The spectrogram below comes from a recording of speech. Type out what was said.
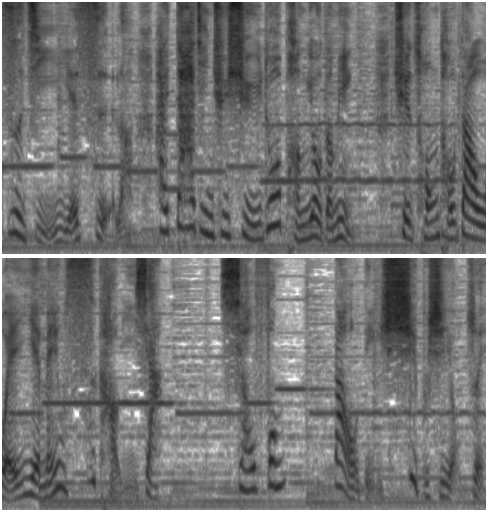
自己也死了，还搭进去许多朋友的命，却从头到尾也没有思考一下，萧峰到底是不是有罪，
